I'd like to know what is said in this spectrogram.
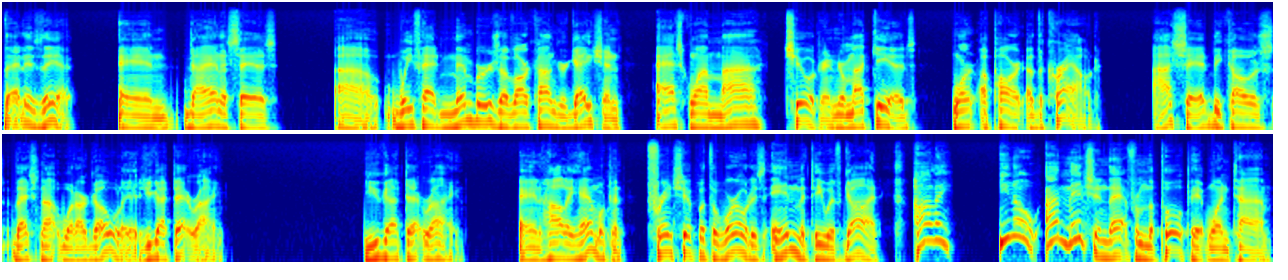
That is it. And Diana says, uh, We've had members of our congregation ask why my children or my kids weren't a part of the crowd. I said, because that's not what our goal is. You got that right. You got that right. And Holly Hamilton, friendship with the world is enmity with God. Holly, you know, I mentioned that from the pulpit one time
